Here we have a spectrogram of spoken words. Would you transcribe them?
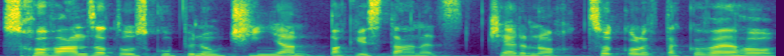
schován za tou skupinou Číňan, Pakistánec, Černoch, cokoliv takového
